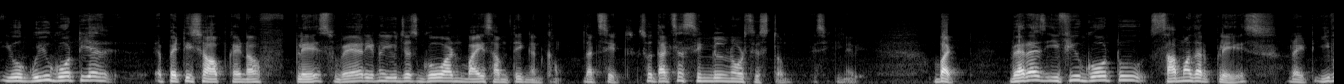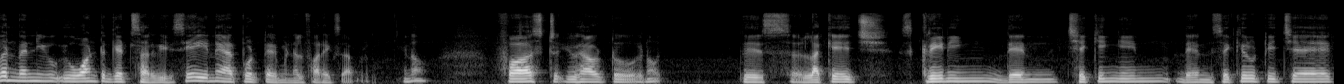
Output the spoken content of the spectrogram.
you, you go to a, a petty shop kind of place where you know you just go and buy something and come, that is it. So, that is a single node system basically maybe. But Whereas, if you go to some other place, right, even when you, you want to get service, say in an airport terminal for example, you know, first you have to, you know, this luggage screening, then checking in, then security check,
